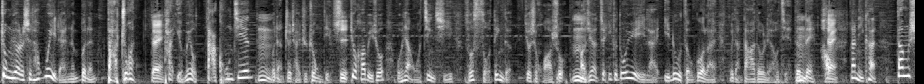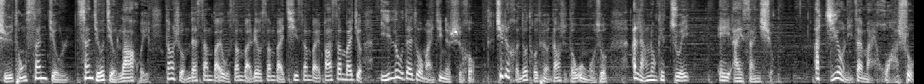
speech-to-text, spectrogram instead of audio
重要的是它未来能不能大赚。对，它有没有大空间？嗯，我讲这才是重点。是，就好比说，我想我近期所锁定的就是华硕。嗯，好像这一个多月以来一路走过来，我讲大家都了解，对不对？好，那你看当时从三九三九九拉回，当时我们在三百五、三百六、三百七、三百八、三百九一路在做买进的时候，其实很多投资朋友当时都问我说：“啊，郎龙可以追 AI 三雄。啊，只有你在买华硕。”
